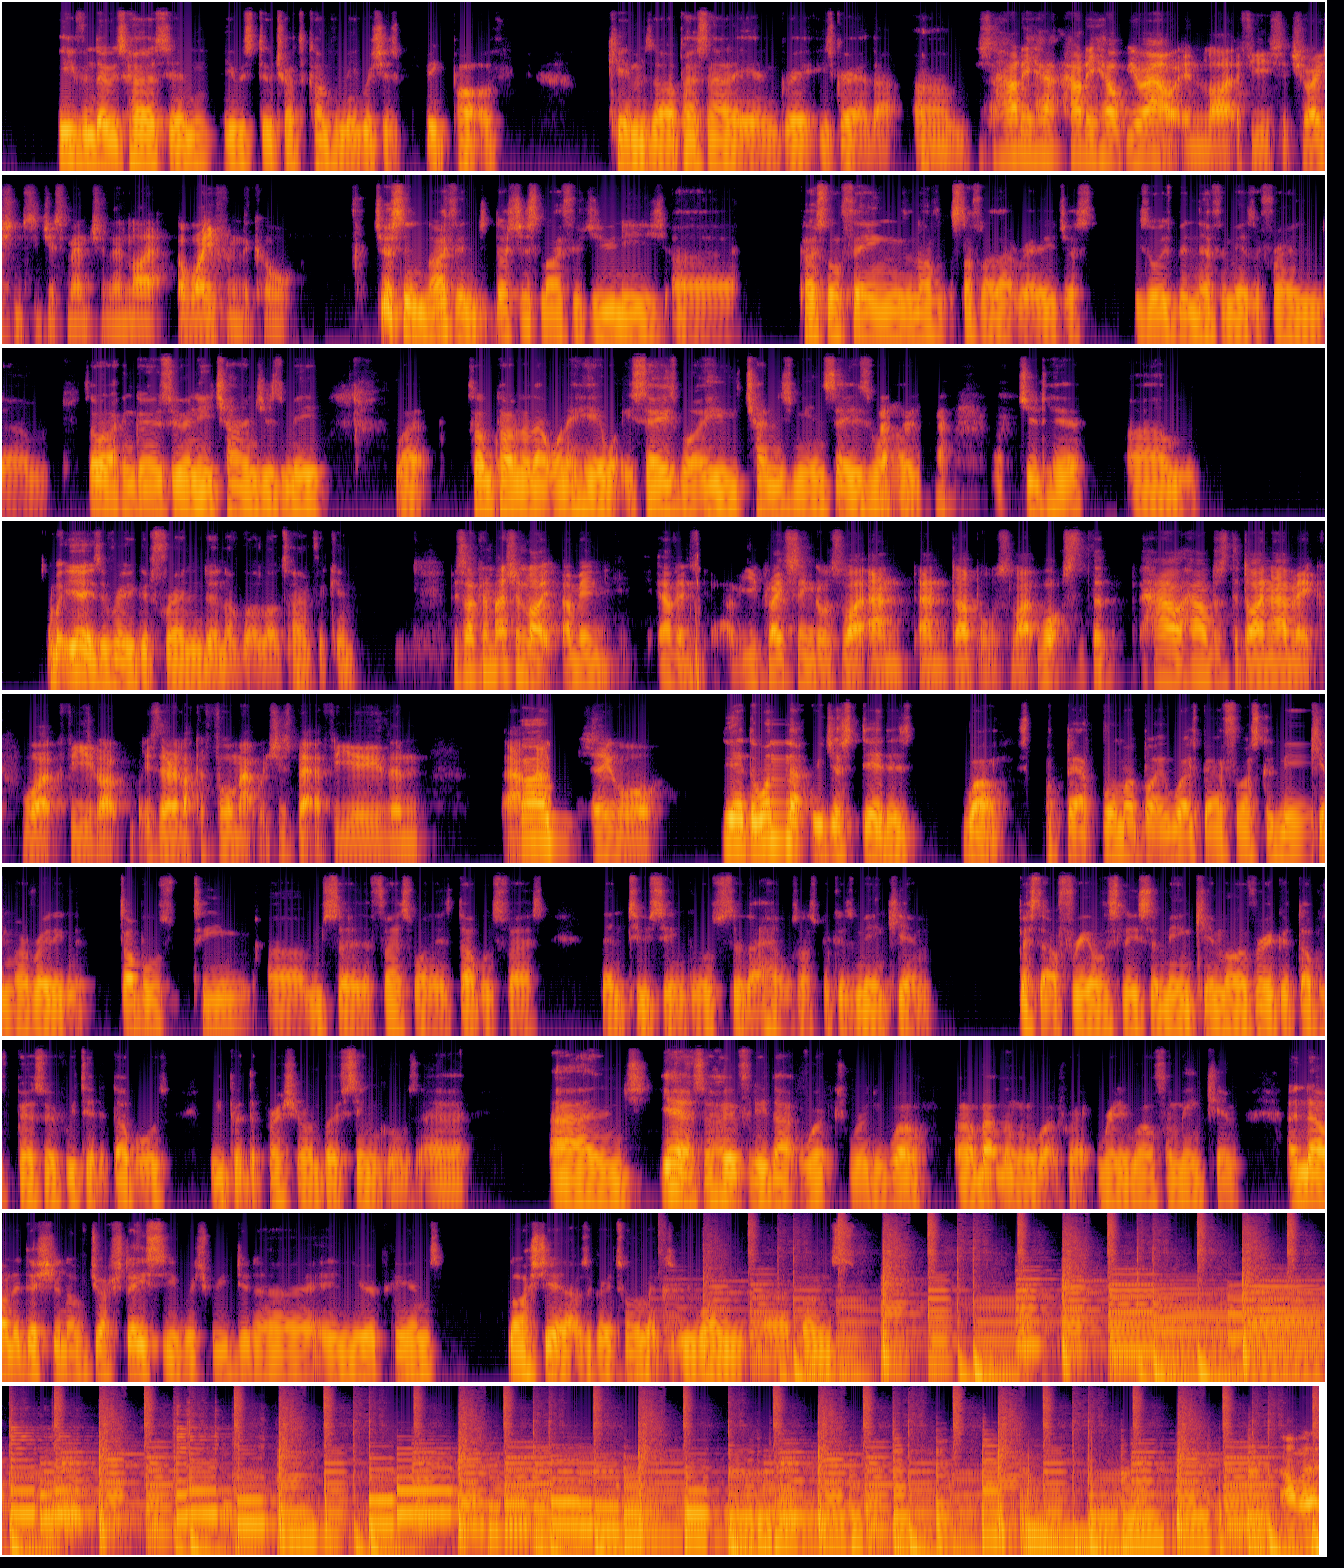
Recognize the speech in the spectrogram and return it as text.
even though it was hurting, he would still try to comfort me, which is a big part of Kim's uh, personality, and great. He's great at that. Um, so how do you how do you help you out in like a few situations you just mentioned and like away from the court? Just in life and that's just life with uni, uh, personal things and other stuff like that. Really, just he's always been there for me as a friend, um, someone I can go to, and he challenges me. Like sometimes I don't want to hear what he says, but he challenges me and says what I, I should hear. Um, but yeah, he's a very good friend, and I've got a lot of time for Kim. Because I can imagine, like, I mean, having you play singles like and and doubles. Like, what's the how how does the dynamic work for you? Like, is there like a format which is better for you than Um, two or Yeah, the one that we just did is well, it's a better format, but it works better for us because me and Kim are really good doubles team. Um, so the first one is doubles first, then two singles. So that helps us because me and Kim, best out of three, obviously. So me and Kim are a very good doubles pair. So if we take the doubles, we put the pressure on both singles. Uh, and yeah, so hopefully that works really well. Um, that normally works really well for me and Kim. And now an addition of Josh Stacey, which we did uh, in Europeans last year. That was a great tournament because we won uh, bronze.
